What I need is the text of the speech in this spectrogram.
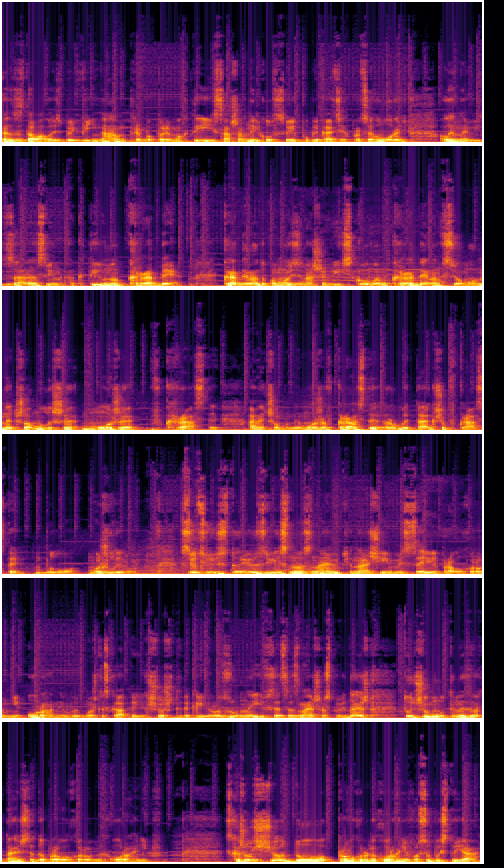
здавалось би, війна треба перемогти. І Саша Гнильков в своїх публікаціях про це говорить. Але навіть зараз він активно краде. Краде на допомозі нашим військовим, краде на всьому, на чому лише може вкрасти. А на чому не може вкрасти, робить так, щоб вкрасти було можливо. Всю цю історію, звісно, знають наші місцеві правоохоронні органи. Ви можете сказати, якщо ж ти такий розумний і все це знаєш, розповідаєш, то чому ти не звертаєшся до правоохоронних органів? Скажу, що до правоохоронних органів особисто я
